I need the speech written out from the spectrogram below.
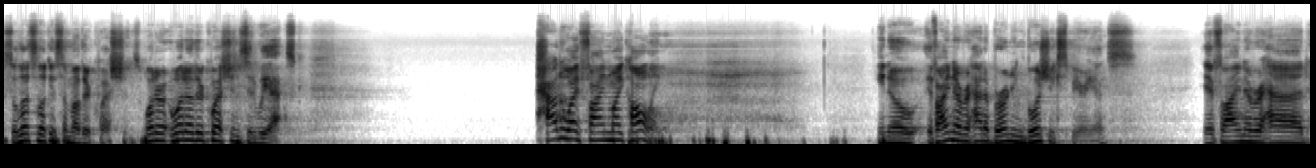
So let's look at some other questions. What, are, what other questions did we ask? How do I find my calling? You know, if I never had a burning bush experience, if I never had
